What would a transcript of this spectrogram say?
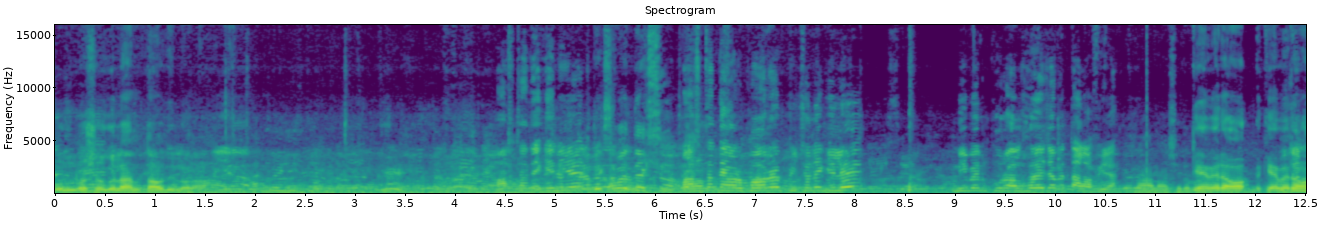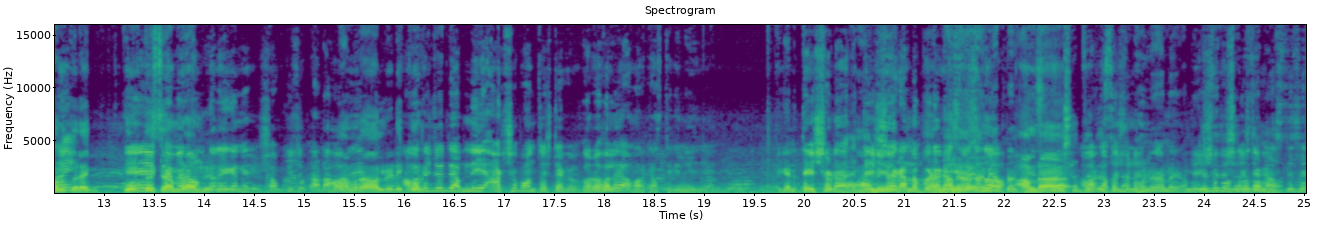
পনেরোশো গেলাম তাও দিল না। দেখে নিয়ে দেখছি। মাছটা দেওয়ার পরে পিছনে গেলে নিবেন কুরাল হয়ে যাবে তালাপিয়া। না না সেটা ক্যামেরা ক্যামেরা অন করে করতেছি আমরা অন করে অলরেডি এখানে সবকিছু কাটা হবে। আমরা কর- আমাকে যদি আপনি আটশো পঞ্চাশ টাকা করে হলে আমার কাছ থেকে নিয়ে যান। এখানে তেইশশো টাকা তেইশশো একানব্বই টাকা আপনার আমরা আমার কথা শুনে আমি কেজির হিসাবে দাম আসতেছে।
